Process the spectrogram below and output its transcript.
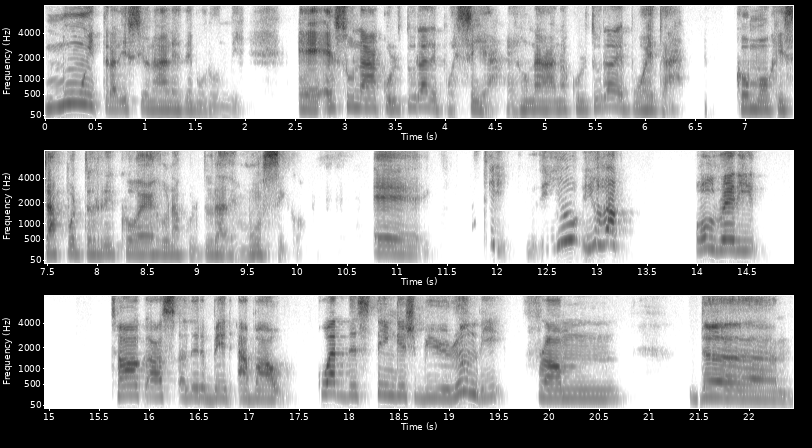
muy tradicionales de Burundi. Eh, es una cultura de poesía, es una, una cultura de poetas, como quizás Puerto Rico es una cultura de músicos. Eh, you, you have already talked us a little bit about what distinguishes Burundi from the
